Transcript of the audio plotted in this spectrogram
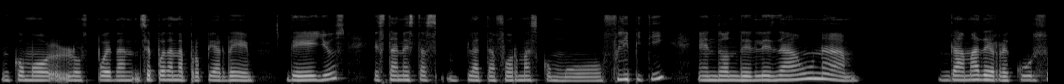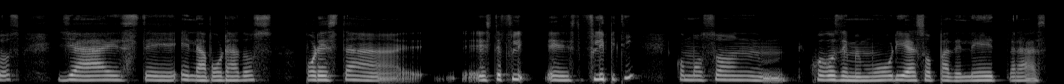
en cómo los puedan, se puedan apropiar de, de ellos. Están estas plataformas como Flippity, en donde les da una gama de recursos ya este, elaborados por esta este flip, Flippity, como son juegos de memoria, sopa de letras,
